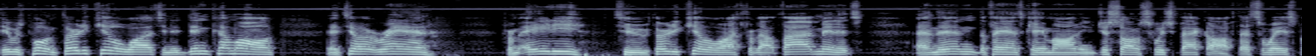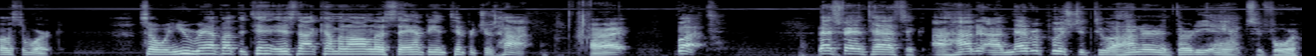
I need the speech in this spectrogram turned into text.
It was pulling 30 kilowatts and it didn't come on until it ran from 80 to 30 kilowatts for about five minutes and then the fans came on and you just saw them switch back off. That's the way it's supposed to work. So when you ramp up the 10, it's not coming on unless the ambient temperature's hot. All right. But that's fantastic. A hundred. I've never pushed it to 130 amps before.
